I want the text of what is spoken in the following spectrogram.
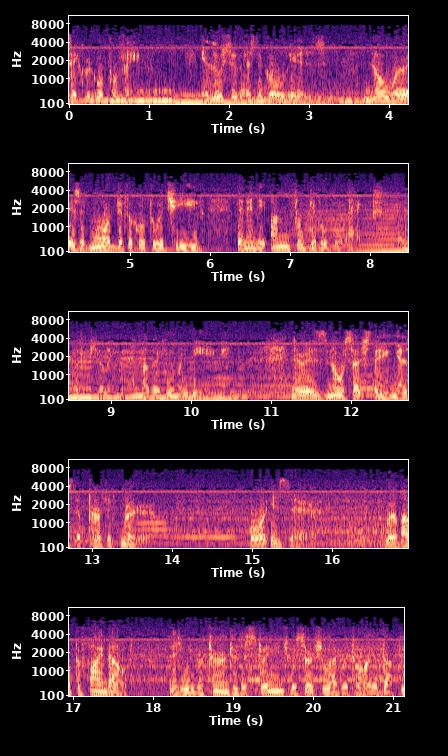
sacred or profane. Elusive as the goal is, nowhere is it more difficult to achieve than in the unforgivable act of killing another human being. There is no such thing as the perfect murder. Or is there? We're about to find out as we return to the strange research laboratory of Dr.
